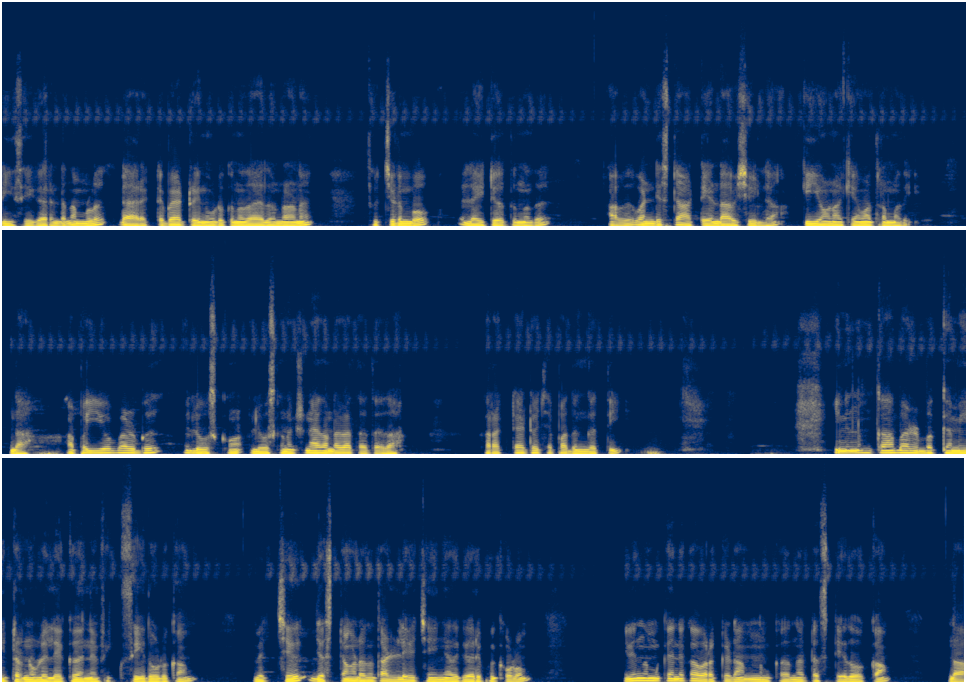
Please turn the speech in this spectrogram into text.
ഡി സി കറണ്ട് നമ്മൾ ഡയറക്റ്റ് ബാറ്ററിയിൽ നിന്ന് കൊടുക്കുന്നതായതുകൊണ്ടാണ് സ്വിച്ച് ഇടുമ്പോൾ ലൈറ്റ് കത്തുന്നത്. അത് വണ്ടി സ്റ്റാർട്ട് ചെയ്യേണ്ട ആവശ്യമില്ല. കീ ഓൺ ആക്കിയാൽ മാത്രം മതി. എന്താ അപ്പോൾ ഈ ബൾബ് ലൂസ് ലൂസ് കണക്ഷൻ ആയതുകൊണ്ടാണ് കത്താത്തത്. ഇതാ കറക്റ്റായിട്ട് വെച്ചപ്പോൾ അതും കത്തി. ഇനി നമുക്ക് ആ ബൾബൊക്കെ മീറ്ററിനുള്ളിലേക്ക് തന്നെ ഫിക്സ് ചെയ്ത് കൊടുക്കാം. വെച്ച് ജസ്റ്റ് അങ്ങോട്ട് ഒന്ന് തള്ളി വെച്ച് കഴിഞ്ഞാൽ അത് കയറിപ്പോയിക്കോളും ഇനി നമുക്ക് അതിന്റെ കവറൊക്കെ ഇടാം. നമുക്കതൊന്ന് ടെസ്റ്റ് ചെയ്ത് നോക്കാം. ഇതാ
